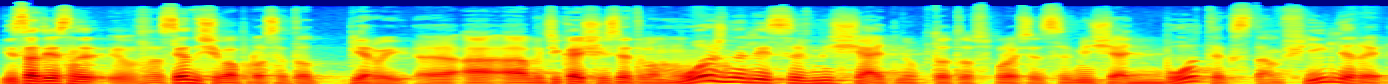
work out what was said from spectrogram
и, соответственно, следующий вопрос, это вот первый, э, а, а вытекающий из этого, можно ли совмещать, ну, кто-то спросит, совмещать ботекс, там, филлеры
